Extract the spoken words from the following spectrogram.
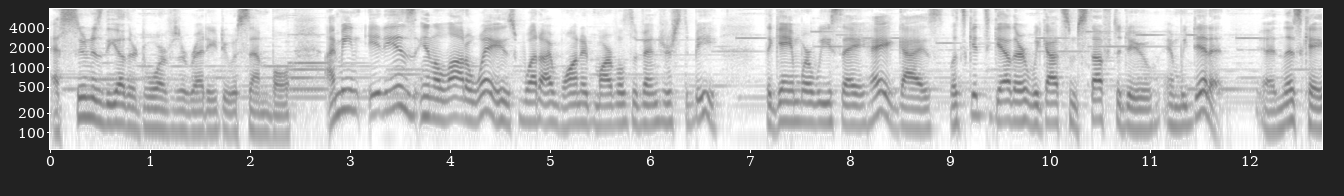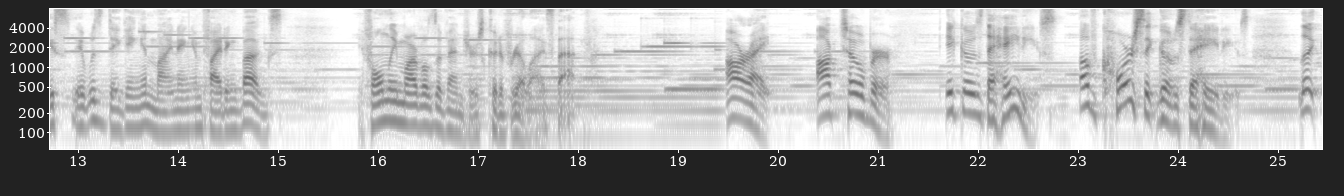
as soon as the other dwarves are ready to assemble. I mean, it is in a lot of ways what I wanted Marvel's Avengers to be. The game where we say, hey guys, let's get together, we got some stuff to do, and we did it. In this case, it was digging and mining and fighting bugs. If only Marvel's Avengers could have realized that. Alright, October. It goes to Hades. Of course it goes to Hades. Look,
